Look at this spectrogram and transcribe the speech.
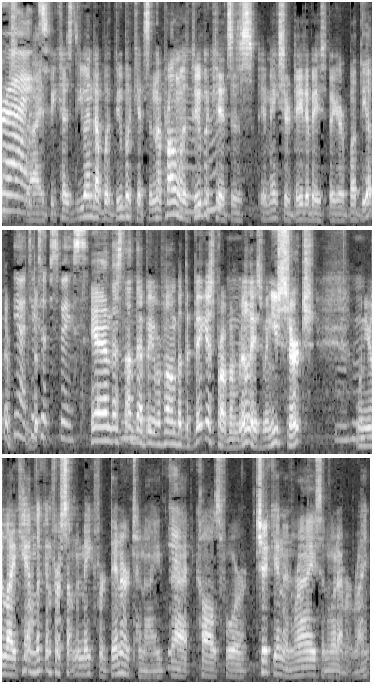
Right. Mm-hmm. Because you end up with duplicates, and the problem with duplicates is it makes your database bigger. But the other, Yeah, it takes the- up space. yeah, and that's not that big of a problem. But the biggest problem Mm-hmm. really is when you search, when you're like, hey, I'm looking for something to make for dinner tonight Yeah. that calls for chicken and rice and whatever, right?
